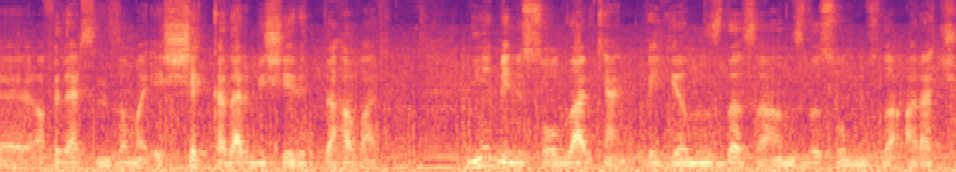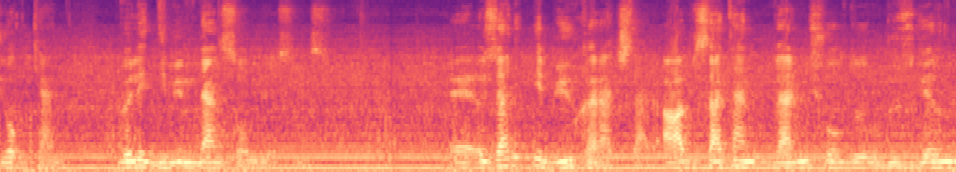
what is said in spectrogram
e, affedersiniz ama eşek kadar bir şerit daha var. Niye beni sollarken ve yanınızda, sağınızda, solunuzda araç yokken böyle dibimden solluyorsunuz. Ee, özellikle büyük araçlar. Abi zaten vermiş olduğu rüzgarın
